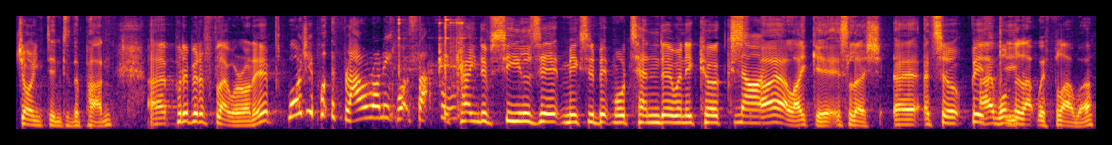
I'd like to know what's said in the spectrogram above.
joint into the pan, uh, put a bit of flour on it. Why do you put the flour on it? What's that for? It kind of seals it, makes it a bit more tender when it cooks. Nice. I, I like it. It's lush. Uh, and so basically, I wonder that with flour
